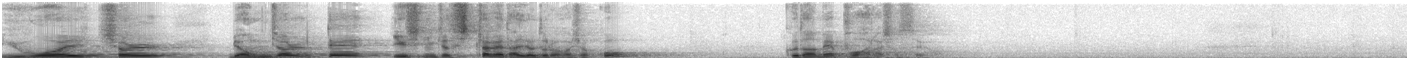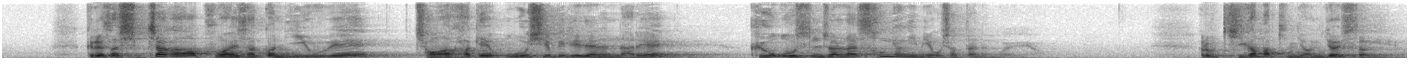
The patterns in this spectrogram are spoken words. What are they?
6월절 명절 때 예수님께서 십자가에 달려 돌아가셨고 그 다음에 부활하셨어요. 그래서 십자가와 부활 사건 이후에 정확하게 50일이 되는 날에 그 오순절날 성령님이 오셨다는 거예요. 여러분 기가 막힌 연결성이에요.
